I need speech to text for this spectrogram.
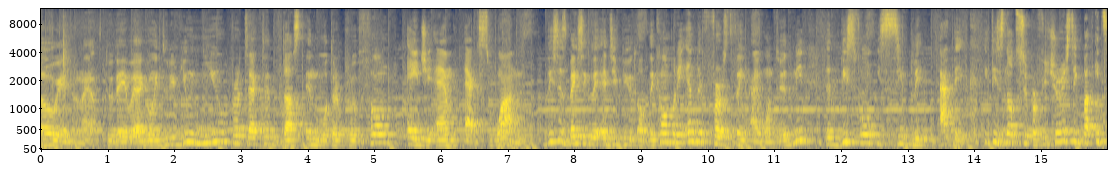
Hello Internet! Today we are going to review new protected dust and waterproof phone AGM X1. This is basically a debut of the company and the first thing I want to admit that this phone is simply epic. It is not super futuristic but it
